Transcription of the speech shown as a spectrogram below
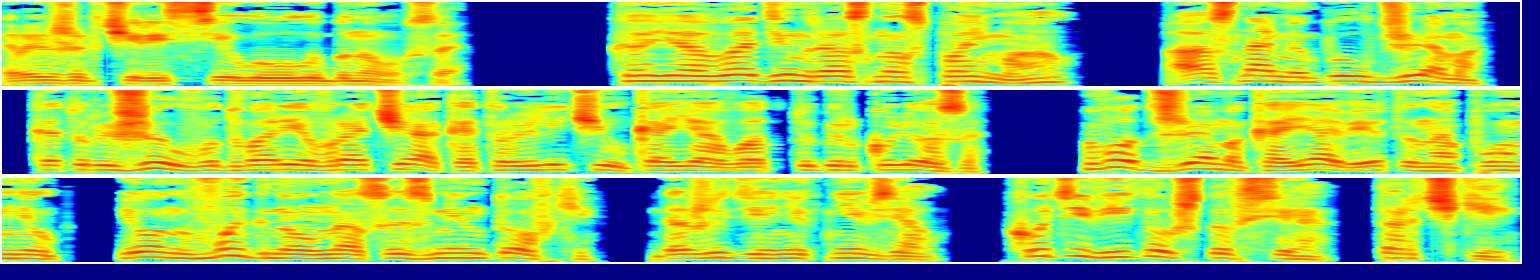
Рыжик через силу улыбнулся. «Каява один раз нас поймал. А с нами был Джема, который жил во дворе врача, который лечил Каяву от туберкулеза. Вот Джема Каяве это напомнил, и он выгнал нас из ментовки, даже денег не взял, хоть и видел, что все торчки.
